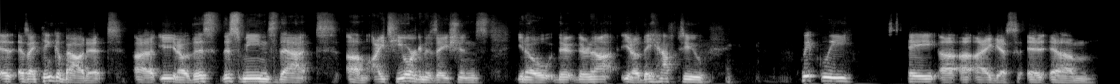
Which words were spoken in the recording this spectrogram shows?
as I think about it, uh, you know, this this means that um, IT organizations, you know, they're, they're not, you know, they have to quickly stay, uh, I guess, um,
